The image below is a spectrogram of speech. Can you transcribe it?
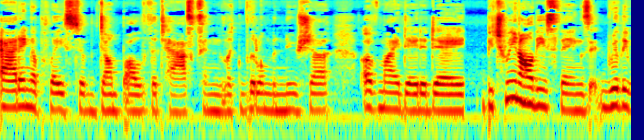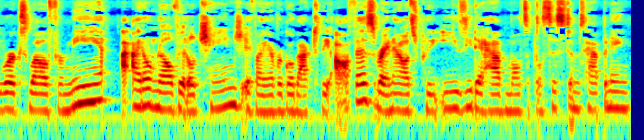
adding a place to dump all of the tasks and like little minutia of my day to day. Between all these things, it really works well for me. I don't know if it'll change if I ever go back to the office. Right now, it's pretty easy to have multiple systems happening,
